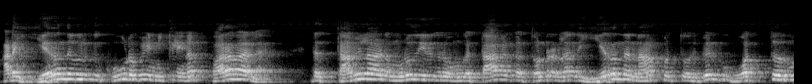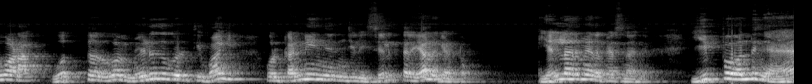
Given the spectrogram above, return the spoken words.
அட இறந்தவருக்கு கூட போய் நிற்கலைன்னா பரவாயில்ல. இந்த தமிழ்நாடு முழுவதும் இருக்கிற உங்கள் தாவக தொண்டர்கள் அந்த இறந்த நாற்பத்தோரு பேருக்கு ஒத்த ரூபாடா? ஒத்த ரூபா மெழுகுபடுத்தி வாங்கி ஒரு கண்ணீஞ்சலி செலுத்தலையான்னு கேட்டோம். எல்லாருமே அதை பேசினாங்க. இப்போ வந்துங்க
